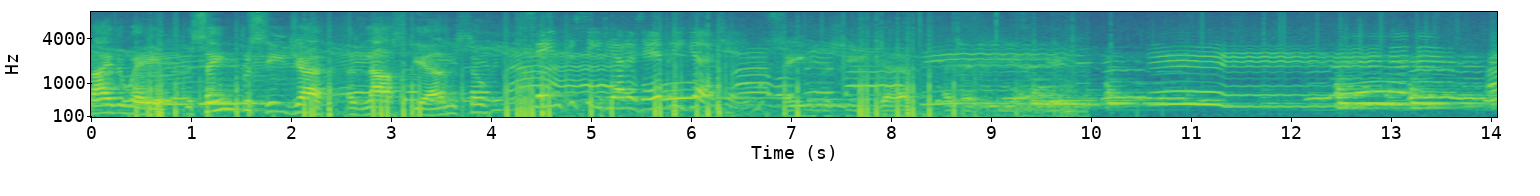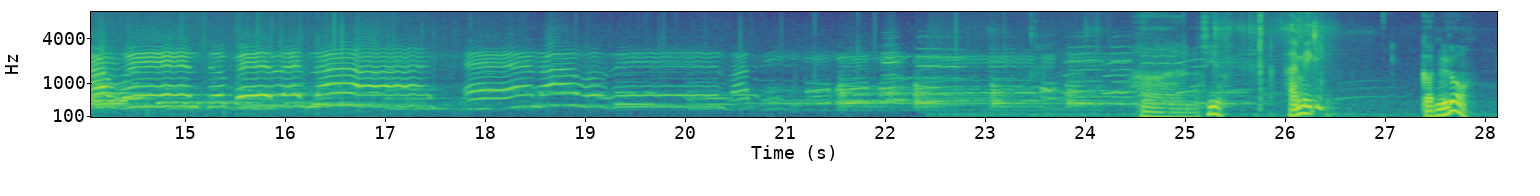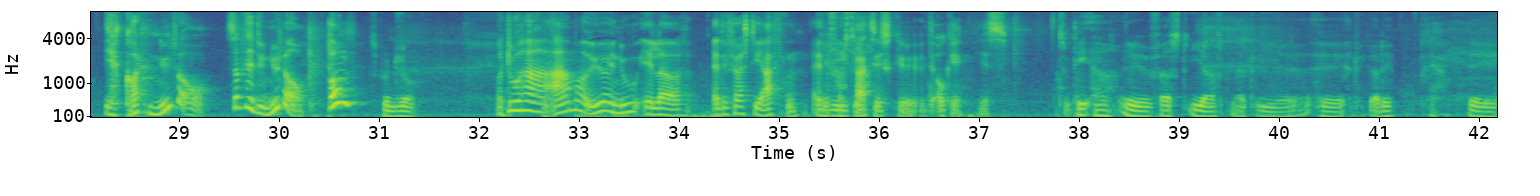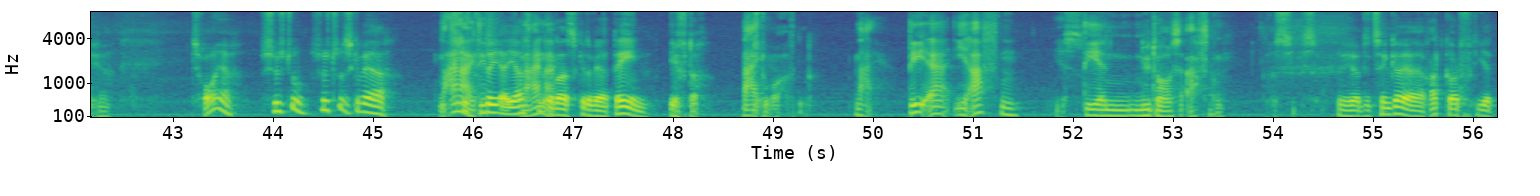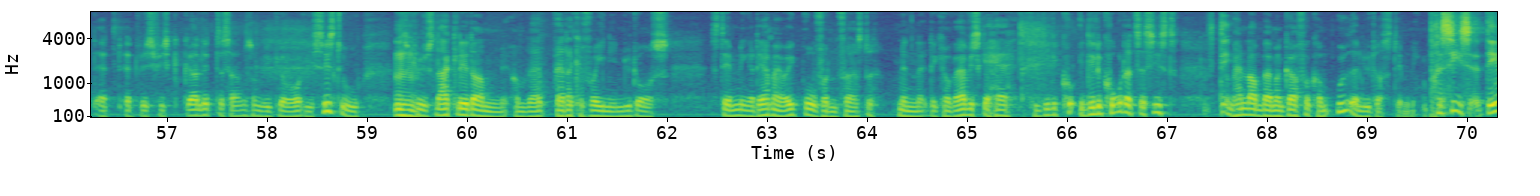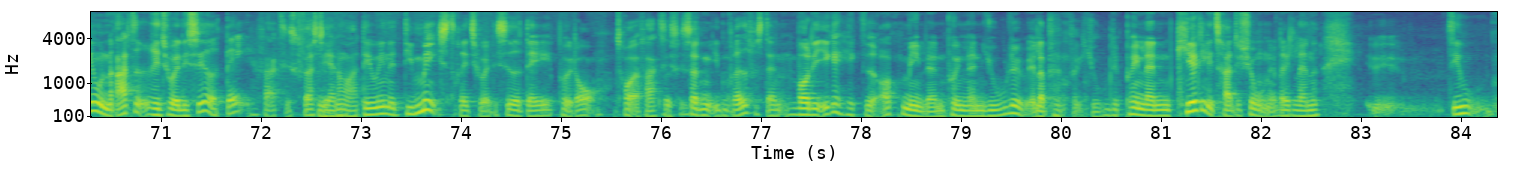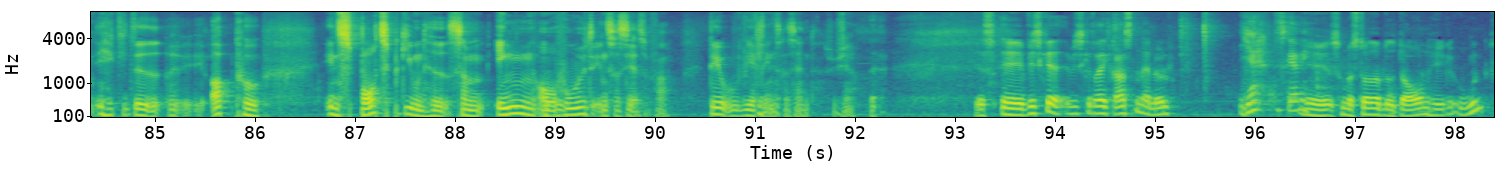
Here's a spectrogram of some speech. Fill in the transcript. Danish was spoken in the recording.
by the way, the same procedure as last year, Miss Sophie? Same procedure as every year, James. Same procedure as every year, James. I went to bed last night and I was in my Hej Mathias. Hej Mikkel. Godt nytår. Ja, godt nytår. Så bliver det nytår. Bum! Spændende nytår. Og du har arme og ører endnu, eller er det først i aften? At Det er vi faktisk... øh, Okay, yes. Det er øh, først i aften, at vi, øh, øh, at vi gør det Ja. øh, her. Tror jeg. Synes du, synes du det skal være Nej, nej, det- det er i aften, nej, nej. eller skal det være dagen efter Nej. store aften? Nej, det er i aften. Yes. Det er nytårsaften. Præcis. Øh, og det tænker jeg er ret godt, fordi at, at, at hvis vi skal gøre lidt det samme, som vi gjorde i sidste uge, mm-hmm. så skal vi snakke lidt om, om hvad, hvad der kan få en i nytårsstemning, og det har man jo ikke brug for den første, men det kan jo være, at vi skal have et lille, et lille koda til sidst, det... som handler om, hvad man gør for at komme ud af nytårsstemning. Præcis, det er jo en ret ritualiseret dag faktisk, 1. januar. Det er jo en af de mest ritualiserede dage på et år, tror jeg faktisk. Sådan i den brede forstand, hvor det ikke er hægtet op med en eller anden, på en eller anden jule, eller på, på, jule, på en eller anden kirkelig tradition eller et eller andet. Det er jo hægtet øh, op på en sportsbegivenhed, som ingen overhovedet interesserer sig for. Det er jo virkelig interessant, synes jeg. Yes. Øh, vi, skal, vi skal drikke resten af en øl, Ja, det skal vi. øh, som har stået og blevet doven hele ugen,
